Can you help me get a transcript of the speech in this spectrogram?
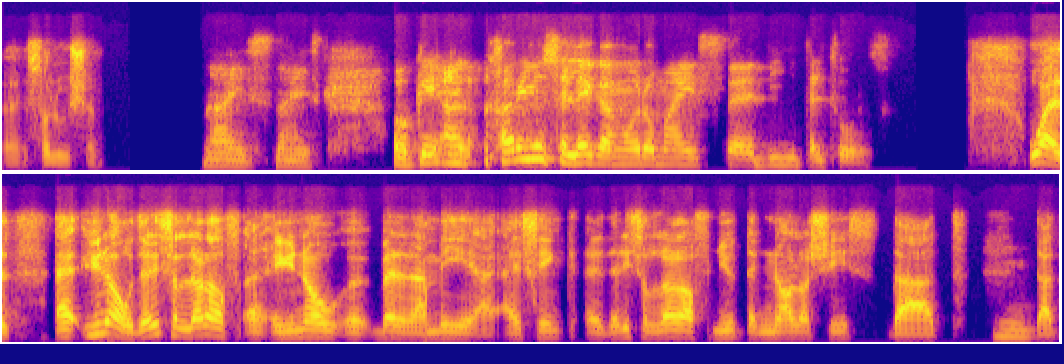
uh, solution. Nice, nice. Okay, and how do you select and automate uh, digital tools? Well, uh, you know, there is a lot of, uh, you know, uh, better than me, I, I think uh, there is a lot of new technologies that mm. that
